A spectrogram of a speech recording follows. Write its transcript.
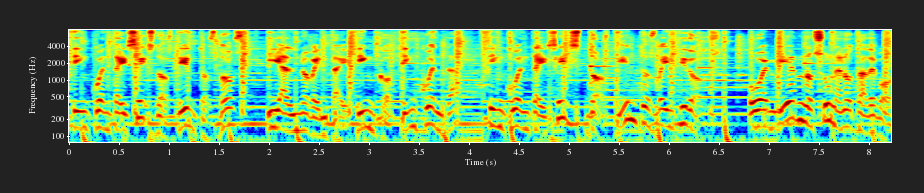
56 202 y al 95 50 56 222 o enviarnos una nota de voz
